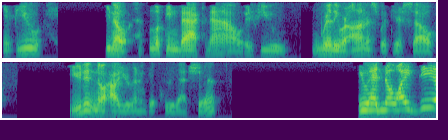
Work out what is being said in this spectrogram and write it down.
if you, you know, looking back now, if you really were honest with yourself, you didn't know how you were going to get through that shit. You had no idea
